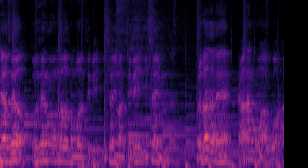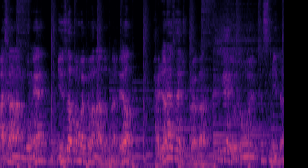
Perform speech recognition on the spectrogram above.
안녕하세요. 돈 세는 구멍나가 돈 버는 TV 이천이만 TV 이천입니다. 얼마 전에 대한항공하고 아시아나항공의 인수합병 발표가 나왔던 날에요. 관련 회사의 주가가 크게 요동을 쳤습니다.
